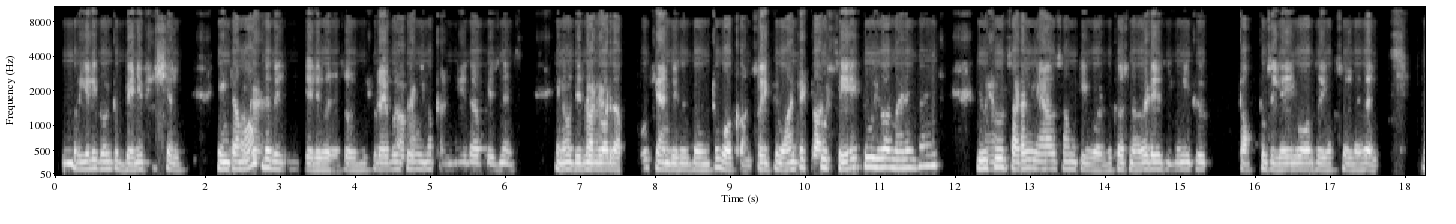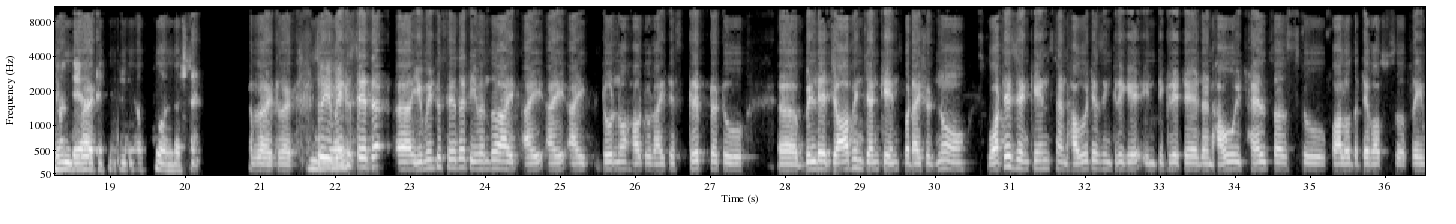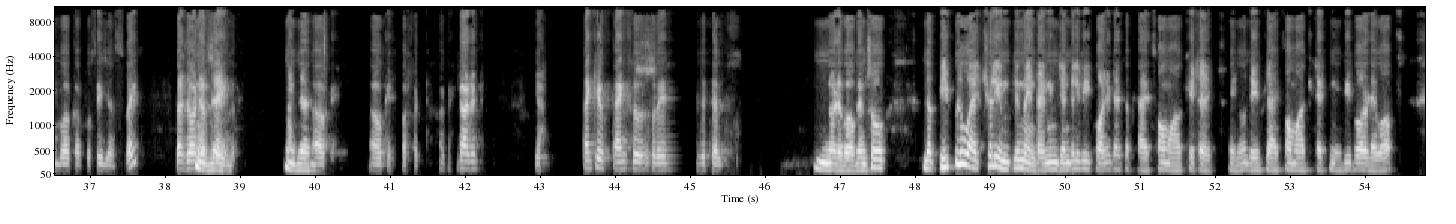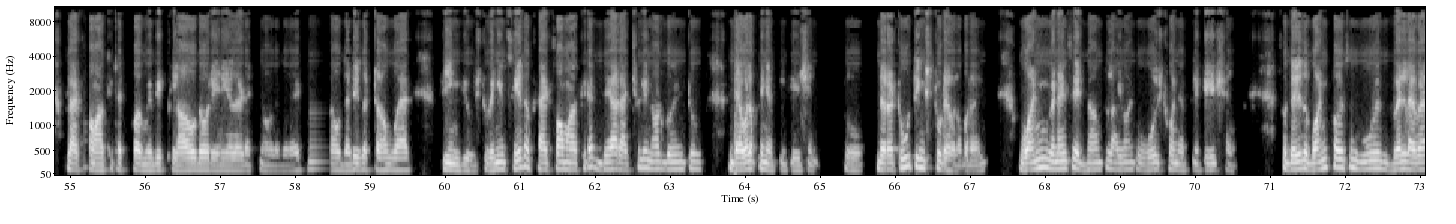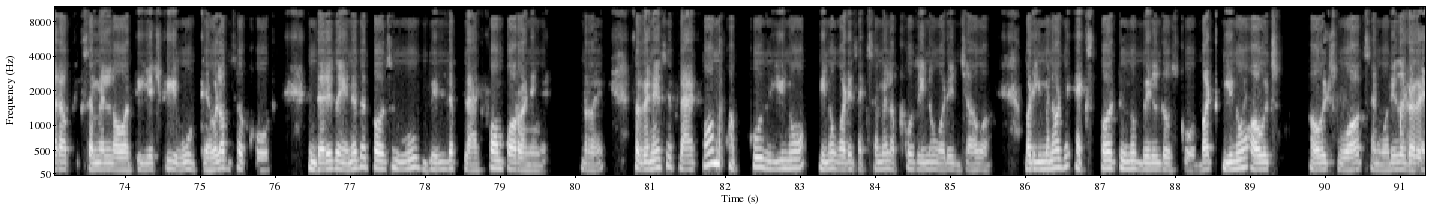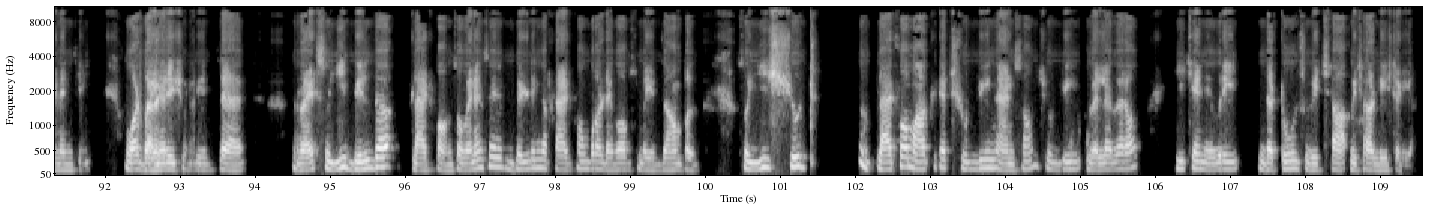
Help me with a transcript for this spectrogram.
really going to beneficial in terms okay. of the business delivery. So you should be able okay. to, you know, convey the business. You know, this is what the approach and this is going to work on. So if you wanted to say to your management, you mm-hmm. should certainly have some keyword because nowadays even if you talk to CIO or the CXO level, even they right. are technically enough to understand. Right, right. So you mean to say that uh, you mean to say that even though I, I, I, I don't know how to write a script to uh, build a job in Jenkins, but I should know what is Jenkins and how it is integrated and how it helps us to follow the DevOps uh, framework or procedures, right? That's what exactly. you're saying. Exactly. Okay. Okay. Perfect. Okay. Got it. Yeah. Thank you. Thanks, Suresh. This helps. Not a problem. So the people who actually implement, I mean, generally we call it as a platform architect. You know, the platform architect maybe for DevOps platform architect for maybe cloud or any other technology, right? Now that is a term where being used. When you say the platform architect, they are actually not going to develop an application. So there are two things to develop, right? One, when I say example, I want to host one application. So there is a one person who is well aware of XML or PHP who develops the code. And there is another person who build the platform for running it right? So when I say platform, of course you know you know what is XML, of course you know what is Java, but you may not be expert to you know build those code, but you know how it's how it works and what is the dependency, what Correct. binary should be there, right? So you build the platform. So when I say building a platform for DevOps, by example, so you should platform architect should be in hands-on, should be well aware of each and every the tools which are which are listed here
